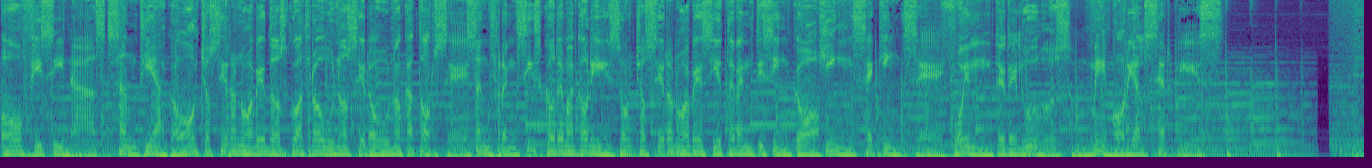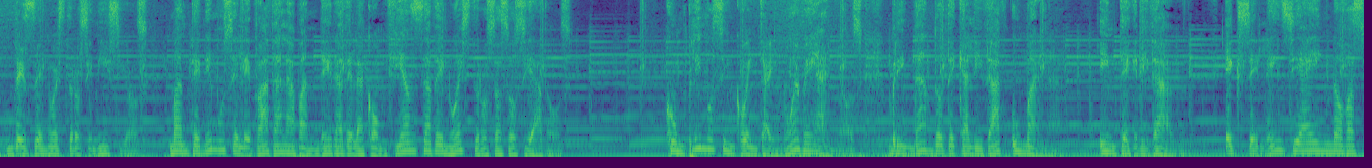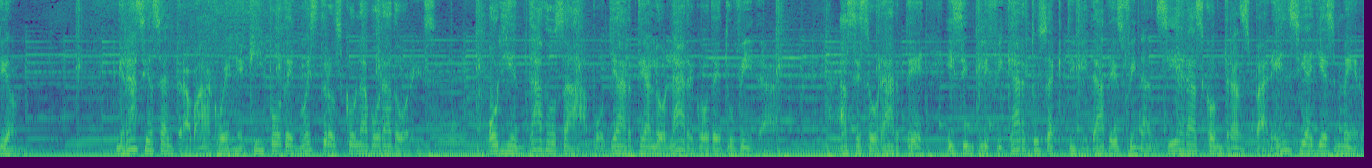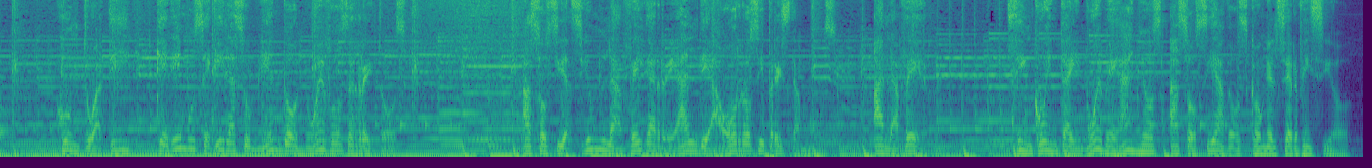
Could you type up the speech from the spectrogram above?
oficinas. Santiago 809-241-0114. San Francisco de Macorís 809-725-1515. Fuente de Luz Memorial Service. Desde nuestros inicios, mantenemos elevada la bandera de la confianza de nuestros asociados. Cumplimos 59 años brindándote calidad humana, integridad, excelencia e innovación gracias al trabajo en equipo de nuestros colaboradores, orientados a apoyarte a lo largo de tu vida, asesorarte y simplificar tus actividades financieras con transparencia y esmero. Junto a ti queremos seguir asumiendo nuevos retos. Asociación La Vega Real de Ahorros y Préstamos. Al haber 59 años asociados con el servicio.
